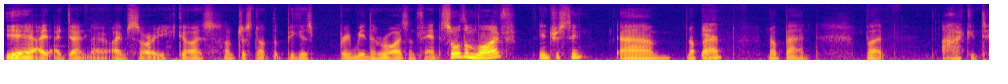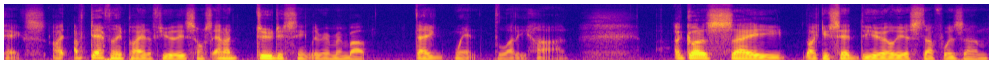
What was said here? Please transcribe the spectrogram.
yeah, I, I don't know. I'm sorry, guys. I'm just not the biggest Bring Me the Horizon fan. Saw them live. Interesting. Um, not Yeah. bad. Not bad. But Architects, I, I've definitely played a few of these songs, and I do distinctly remember they went bloody hard. I gotta say, like you said, the earlier stuff was um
